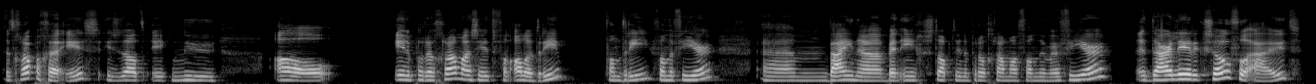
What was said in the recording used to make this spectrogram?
het grappige is, is dat ik nu al in het programma zit van alle drie. Van drie van de vier. Um, bijna ben ingestapt in het programma van nummer vier. Eh, daar leer ik zoveel uit.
